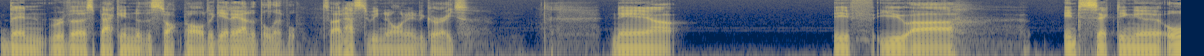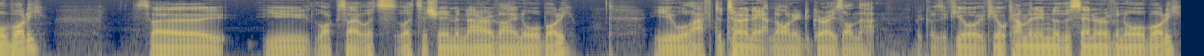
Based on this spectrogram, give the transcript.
then reverse back into the stockpile to get out of the level. So it has to be 90 degrees. Now, if you are intersecting a ore body, so you like say let's let's assume a narrow vein ore body, you will have to turn out 90 degrees on that because if you're if you're coming into the center of an ore body,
